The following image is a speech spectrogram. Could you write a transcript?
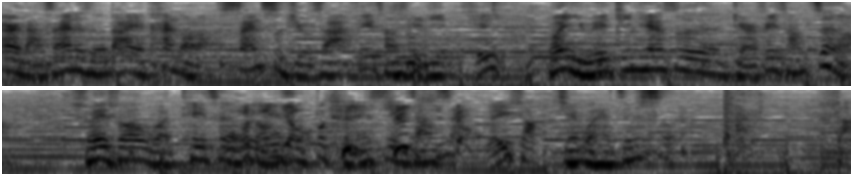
二打三的时候，大家也看到了三次九杀，非常给力。我以为今天是点儿非常正啊，所以说我推测魏延是不可能是一张闪，雷杀！结果还真是。闪！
